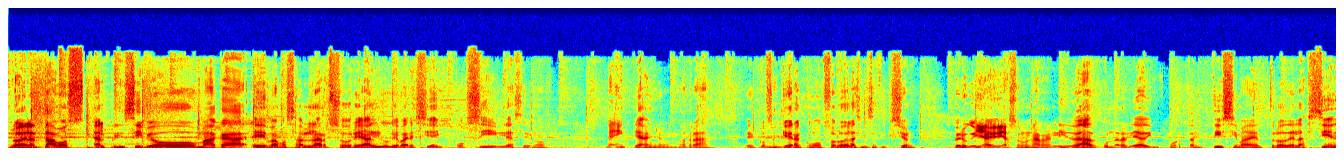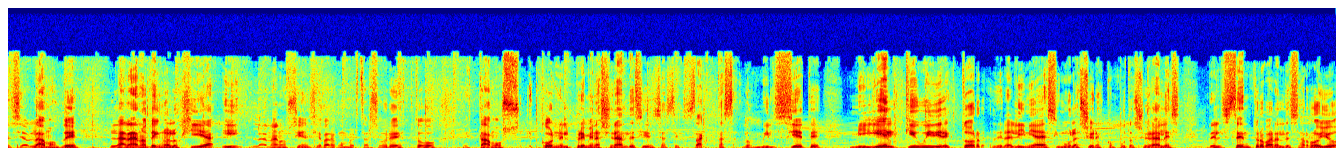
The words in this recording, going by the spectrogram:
Lo adelantamos al principio, Maca. eh, vamos a hablar sobre algo que parecía imposible hace unos 20 años atrás. eh, cosas que eran como solo de la ciencia ficción, pero que ya hoy día son una realidad, una realidad importantísima dentro de la ciencia. Hablamos de la nanotecnología y la nanociencia. Para conversar sobre esto, estamos con el Premio Nacional de Ciencias Exactas 2007, Miguel Kiwi, director de la línea de simulaciones computacionales del Centro para el Desarrollo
